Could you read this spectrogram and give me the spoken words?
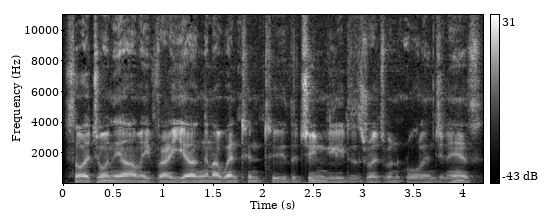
So I joined the army very young and I went into the Junior Leaders Regiment Royal Engineers.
